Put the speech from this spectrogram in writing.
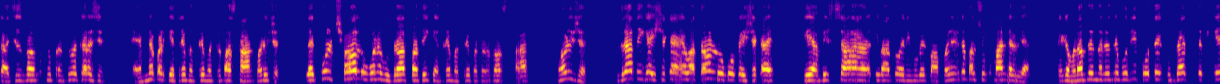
રાજ્યસભાનું પ્રતિનિધિત્વ કરે છે. એમને પણ કેન્દ્રીય મંત્રીમંડળમાં સ્થાન મળ્યું છે. એટલે કુલ છ લોકોને ગુજરાતમાંથી કેન્દ્રીય મંત્રીમંડળમાં સ્થાન મળ્યું છે. ગુજરાતી કહી શકાય એવા ત્રણ લોકો કહી શકાય કે અમિત શાહની વાત હોય નીમુબેન બાપણી અને મનસુખ માંડવિયા કે વડાપ્રધાન નરેન્દ્ર મોદી પોતે ગુજરાતી તરીકે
